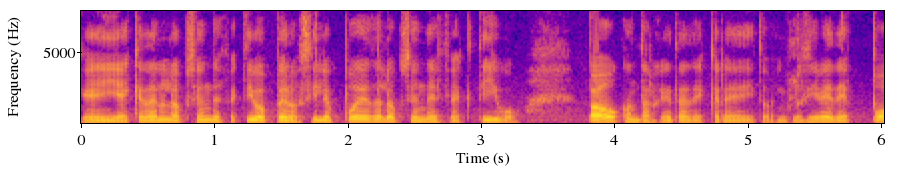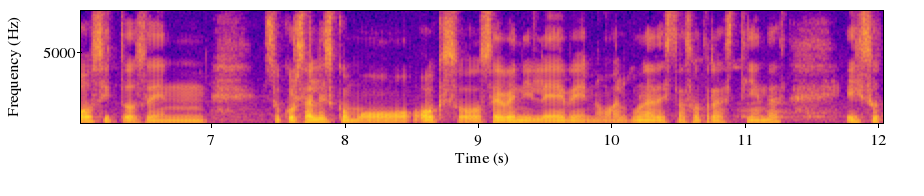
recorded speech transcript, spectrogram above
hay que darle la opción de efectivo, pero si le puedes dar la opción de efectivo, pago con tarjeta de crédito, inclusive depósitos en sucursales como Oxxo, 7-Eleven o alguna de estas otras tiendas, eso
